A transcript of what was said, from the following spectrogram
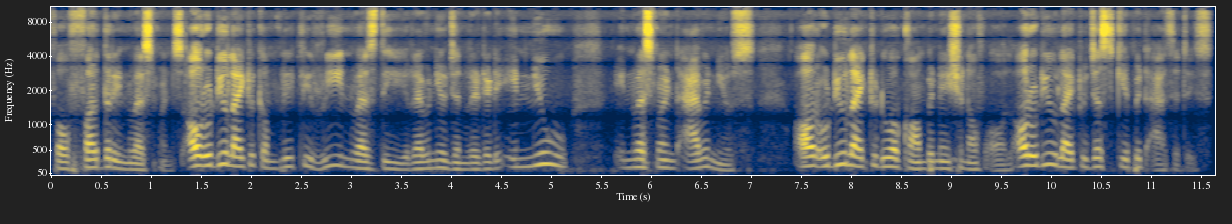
for further investments? Or would you like to completely reinvest the revenue generated in new investment avenues? Or would you like to do a combination of all? Or would you like to just keep it as it is?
